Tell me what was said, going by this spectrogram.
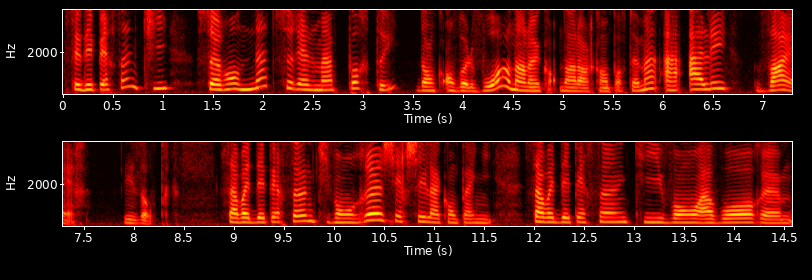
c'est des personnes qui seront naturellement portées, donc on va le voir dans dans leur comportement, à aller vers les autres. Ça va être des personnes qui vont rechercher la compagnie. Ça va être des personnes qui vont avoir euh,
